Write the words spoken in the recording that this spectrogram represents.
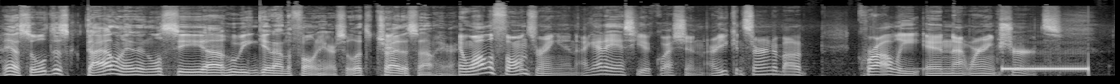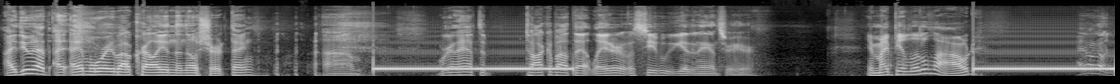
Yeah, so we'll just dial in and we'll see uh, who we can get on the phone here. So let's try this out here. And while the phone's ringing, I got to ask you a question. Are you concerned about Crawley and not wearing shirts? I do have. I, I am worried about Crowley and the no shirt thing. Um, we're gonna have to talk about that later. Let's see if we get an answer here. It might be a little loud. I don't know.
